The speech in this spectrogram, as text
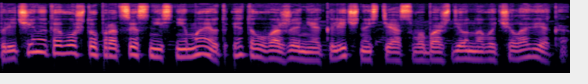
Причина того, что процесс не снимают, это уважение к личности освобожденного человека.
